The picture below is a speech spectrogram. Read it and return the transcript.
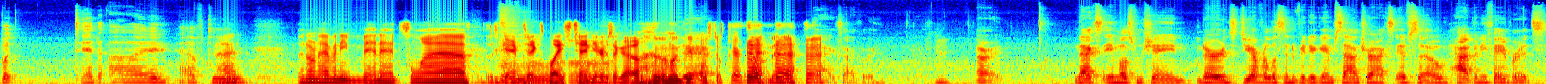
But did I have to? I- I don't have any minutes left. This game takes place 10 years ago when Yeah. people still cared about minutes. yeah, exactly. All right. Next emails from Shane. Nerds, do you ever listen to video game soundtracks? If so, have any favorites?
